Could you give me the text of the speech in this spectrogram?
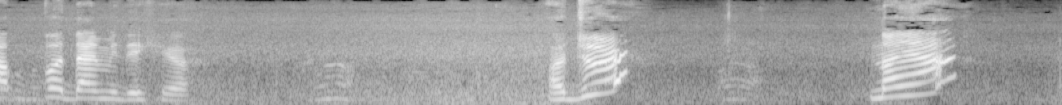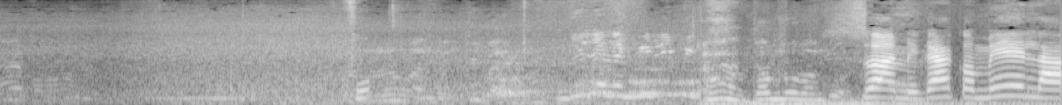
अब दामी देख्यो। हजुर? नयाँ? सो हामी गएको मेला।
